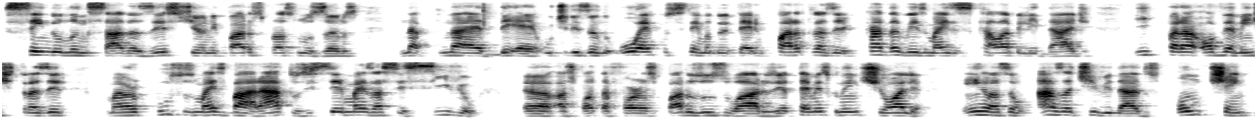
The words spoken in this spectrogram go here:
sendo lançadas este ano e para os próximos anos, na, na, de, é, utilizando o ecossistema do Ethereum para trazer cada vez mais escalabilidade e para, obviamente, trazer maior custos mais baratos e ser mais acessível uh, as plataformas para os usuários. E até mesmo quando a gente olha em relação às atividades on-chain,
